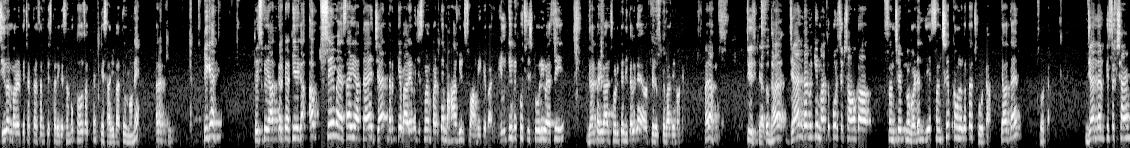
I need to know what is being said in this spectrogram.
जीवन मरण के चक्कर से हम किस तरीके से मुक्त हो सकते हैं, ये सारी बातें उन्होंने रखी। ठीक है? तो इसको याद करके रखिएगा। अब सेम ऐसा ही आता है जैन धर्म के बारे में जिसमें हम पढ़ते हैं महावीर स्वामी के बारे में। इनकी भी कुछ स्टोरी वैसी ही। घर परिवार छोड़ के निकल गए और फिर उसके बाद इन्होंने, है ना चीज़ किया। तो जैन धर्म की महत्वपूर्ण शिक्षाओं का संक्षेप में वर्णन दिए संक्षेप का मतलब होता है छोटा। क्या होता है? छोटा। जैन धर्म की शिक्षाएँ।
